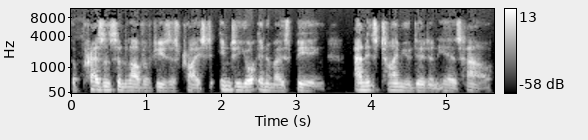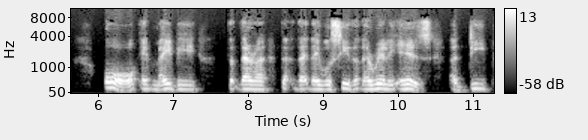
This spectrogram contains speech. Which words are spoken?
the presence and love of Jesus Christ into your innermost being, and it's time you did, and here's how. Or it may be that there are that they will see that there really is a deep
